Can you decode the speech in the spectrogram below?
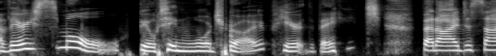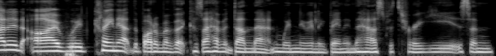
a very small built in wardrobe here at the beach, but I decided I would clean out the bottom of it because I haven't done that and we've nearly been in the house for three years and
